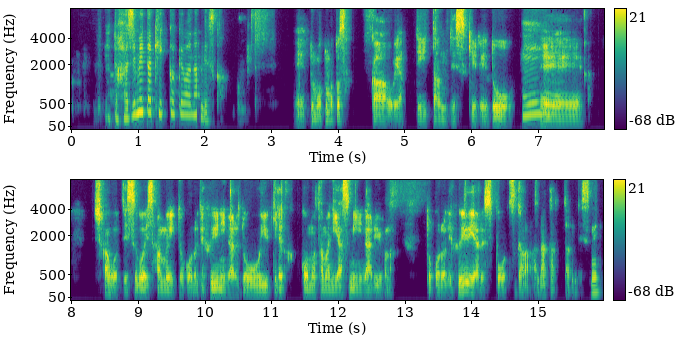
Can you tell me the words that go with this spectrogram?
うんうん、えっと、始めたきっかけは何ですか？えっと、もともとサッカーをやっていたんですけれど、えー、シカゴってすごい寒いところで冬になると大雪で学校もたまに休みになるようなところで冬やるスポーツがなかったんですね。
